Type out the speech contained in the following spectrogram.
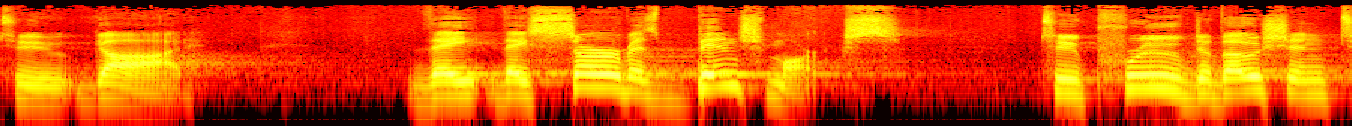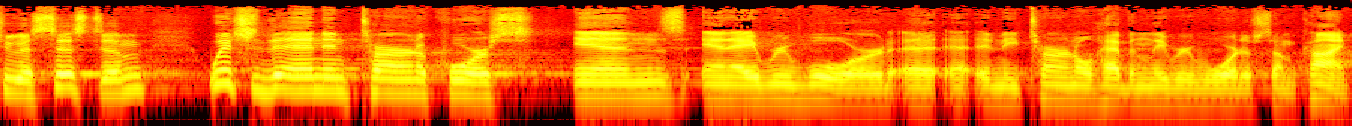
to God. They, they serve as benchmarks to prove devotion to a system, which then, in turn, of course, ends in a reward, an eternal heavenly reward of some kind.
